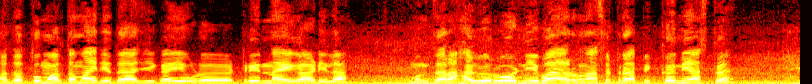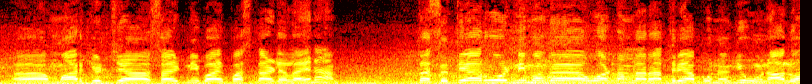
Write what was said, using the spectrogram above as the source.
आता तुम्हाला तर माहिती आहे दाजी काय एवढं ट्रेन नाही गाडीला. मग जरा हायवे रोडनी बाहेरून असं ट्रॅफिक कमी असतं. मार्केटच्या साईडनी बायपास काढलेला आहे ना. तसं त्या रोडनी मग वाडलांना रात्री आपण घेऊन आलो.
